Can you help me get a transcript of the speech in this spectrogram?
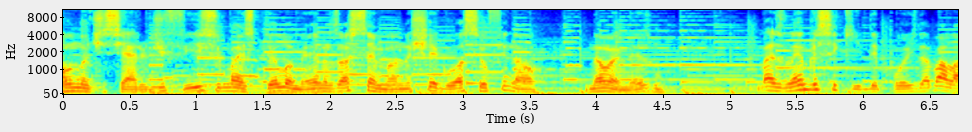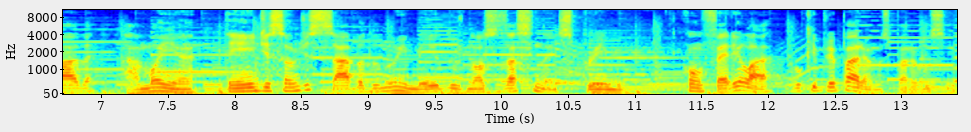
um noticiário difícil, mas pelo menos a semana chegou a seu final, não é mesmo? Mas lembre-se que depois da balada, amanhã tem edição de sábado no e-mail dos nossos assinantes premium. Confere lá o que preparamos para vocês.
